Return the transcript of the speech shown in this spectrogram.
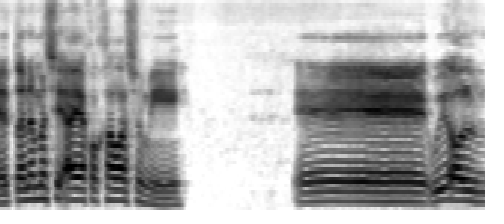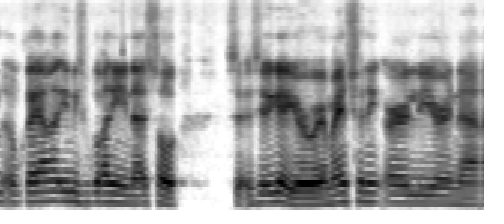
And ito naman si Ayako Kawasumi, eh, we all, kaya nga inisip ko kanina, so, s- sige, you were mentioning earlier na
